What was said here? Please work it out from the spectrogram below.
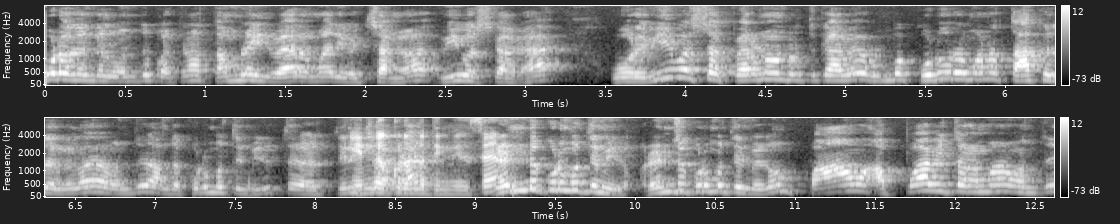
ஊடகங்கள் வந்து பார்த்தீங்கன்னா தம்ப்ளைன் வேற மாதிரி வச்சாங்க வியூவர்ஸ்க்காக ஒரு வியூவர்ஸை பெறணுன்றதுக்காகவே ரொம்ப கொடூரமான தாக்குதல்களை வந்து அந்த குடும்பத்தின் மீது. குடும்பத்தின் மீது ரெண்டு குடும்பத்தின் மீதும் ரெண்டு குடும்பத்தின் மீதும் பாவம் அப்பாவித்தனமா வந்து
